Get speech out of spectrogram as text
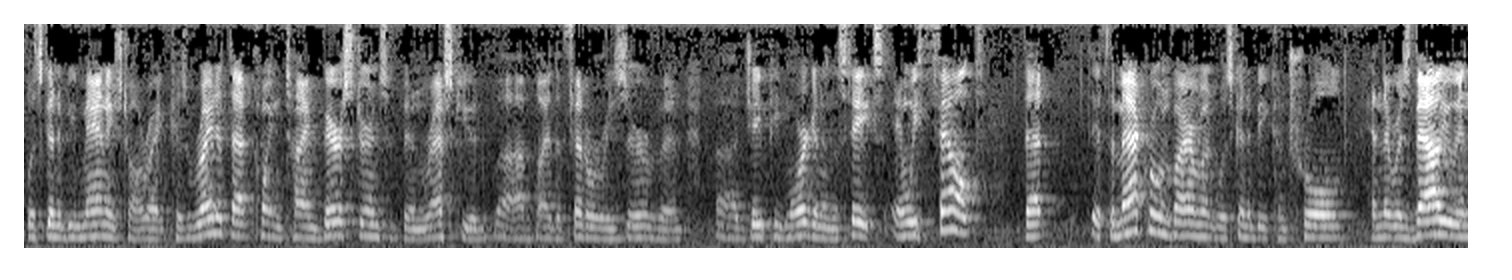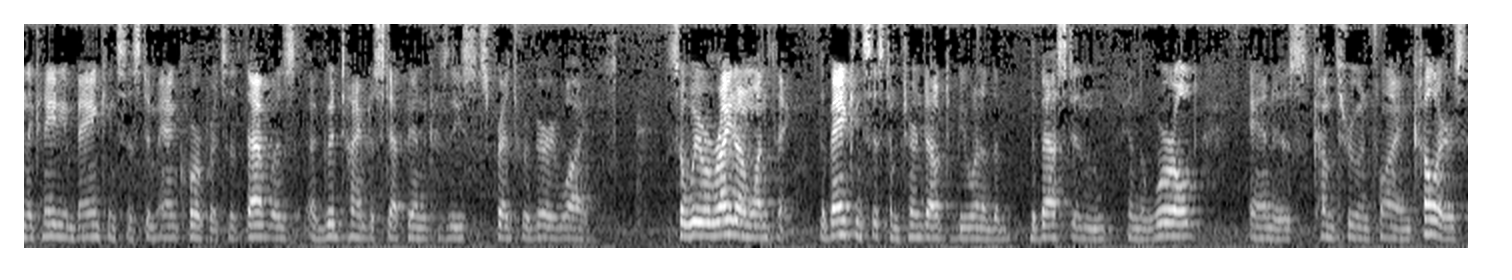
was going to be managed all right because right at that point in time, Bear Stearns had been rescued uh, by the Federal Reserve and uh, J.P. Morgan in the states, and we felt that if the macro environment was going to be controlled and there was value in the Canadian banking system and corporates, that that was a good time to step in because these spreads were very wide. So we were right on one thing. The banking system turned out to be one of the, the best in, in the world and has come through in flying colors.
